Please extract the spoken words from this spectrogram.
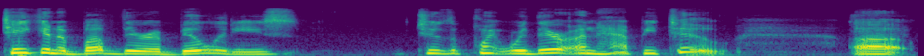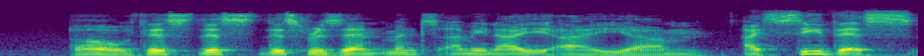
taken above their abilities to the point where they're unhappy too. Uh, Oh, this this this resentment. I mean, I I um I see this.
